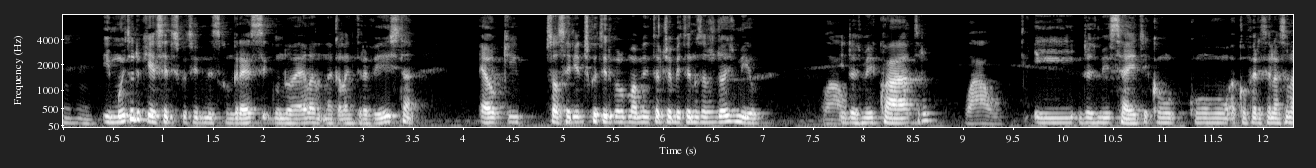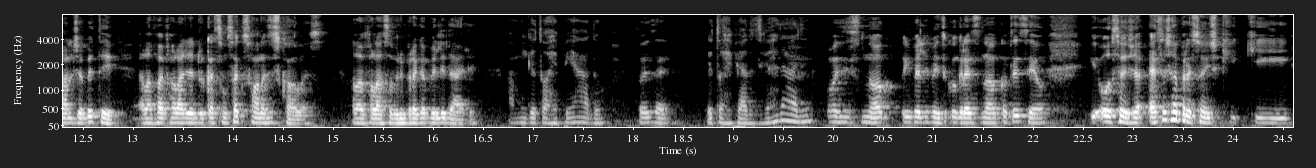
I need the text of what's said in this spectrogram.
Uhum. E muito do que ia ser discutido nesse congresso, segundo ela, naquela entrevista, é o que só seria discutido pelo movimento LGBT nos anos 2000. Uau. Em 2004. Uau. E em 2007, com, com a Conferência Nacional LGBT. Ela vai falar de educação sexual nas escolas. Ela vai falar sobre empregabilidade. Amiga, eu tô arrepiado. Pois é. Eu tô arrepiado de verdade. Mas isso, não, infelizmente, o Congresso não aconteceu. E, ou seja, essas repressões que, que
